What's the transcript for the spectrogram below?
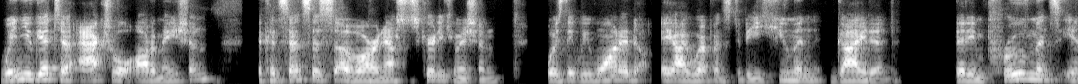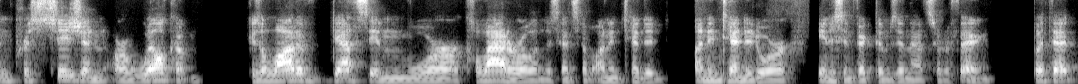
When you get to actual automation, the consensus of our National Security Commission was that we wanted AI weapons to be human guided that improvements in precision are welcome because a lot of deaths in war are collateral in the sense of unintended unintended or innocent victims and that sort of thing. But that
